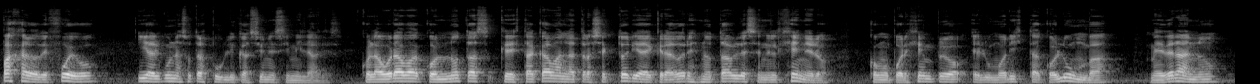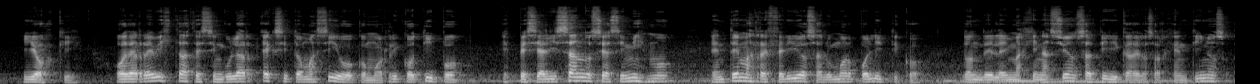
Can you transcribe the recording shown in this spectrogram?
Pájaro de Fuego y algunas otras publicaciones similares. Colaboraba con notas que destacaban la trayectoria de creadores notables en el género, como por ejemplo el humorista Columba, Medrano y Oski, o de revistas de singular éxito masivo como Rico Tipo, especializándose asimismo en temas referidos al humor político, donde la imaginación satírica de los argentinos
